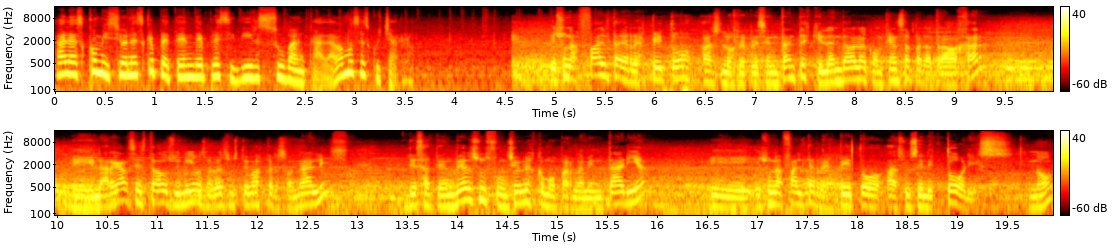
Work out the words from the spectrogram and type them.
a las comisiones que pretende presidir su bancada. Vamos a escucharlo es una falta de respeto a los representantes que le han dado la confianza para trabajar, eh, largarse a Estados Unidos a ver sus temas personales, desatender sus funciones como parlamentaria, eh, es una falta de respeto a sus electores, ¿no?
